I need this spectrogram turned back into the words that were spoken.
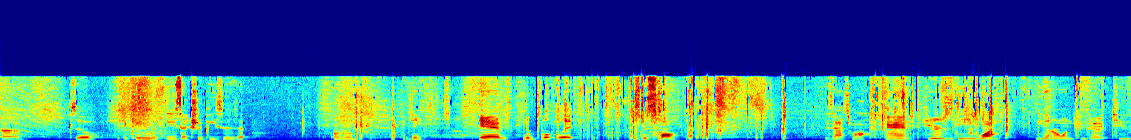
Uh, so it came with these extra pieces. Um, I think. And the booklet is just small. Is that small? And here's the one, the other one compared to.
